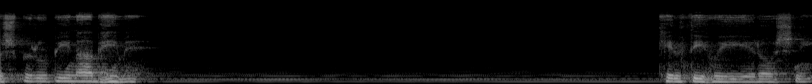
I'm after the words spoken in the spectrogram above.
पुष्प रूपी नाभि में खिलती हुई ये रोशनी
